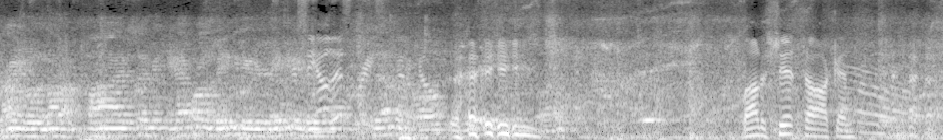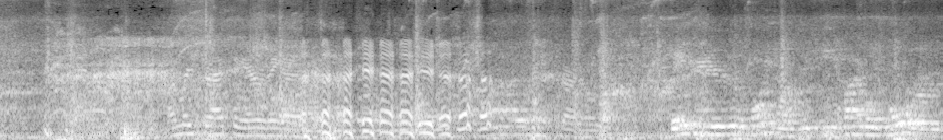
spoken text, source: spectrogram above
Ryan was on a five second gap on the Baker. Baker. See how this race is gonna go? a lot of shit talking. I'm retracting everything I Baker here to the point now, sixteen five oh four.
